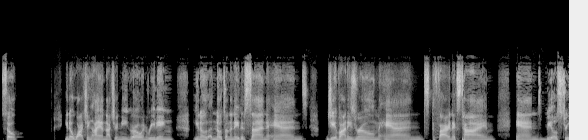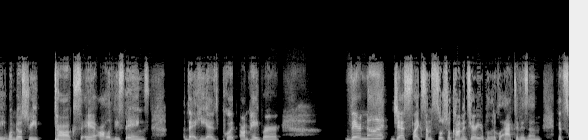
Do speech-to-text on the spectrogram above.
So you know, watching I Am Not Your Negro and reading, you know, uh, Notes on the Native Son and Giovanni's Room and The Fire Next Time and Beale Street, when Beale Street talks, and all of these things that he has put on paper they're not just like some social commentary or political activism that's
